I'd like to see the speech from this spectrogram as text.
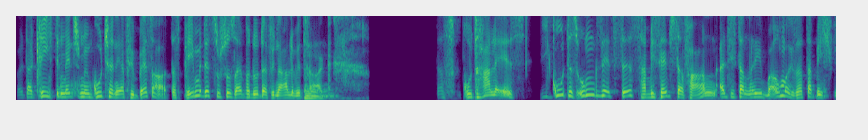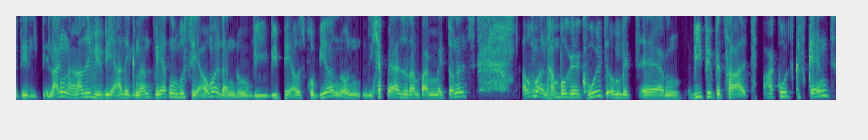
Weil da kriege ich den Menschen mit dem Gutschein ja viel besser. Das Payment ist zum Schluss einfach nur der finale Betrag. Das Brutale ist, wie gut das umgesetzt ist, habe ich selbst erfahren, als ich dann eben auch mal gesagt habe, ich die, die lange Nase, wie wir alle genannt werden, musste ja auch mal dann irgendwie VP ausprobieren. Und ich habe mir also dann beim McDonalds auch mal einen Hamburger geholt und mit ähm, VP bezahlt, Barcode gescannt,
